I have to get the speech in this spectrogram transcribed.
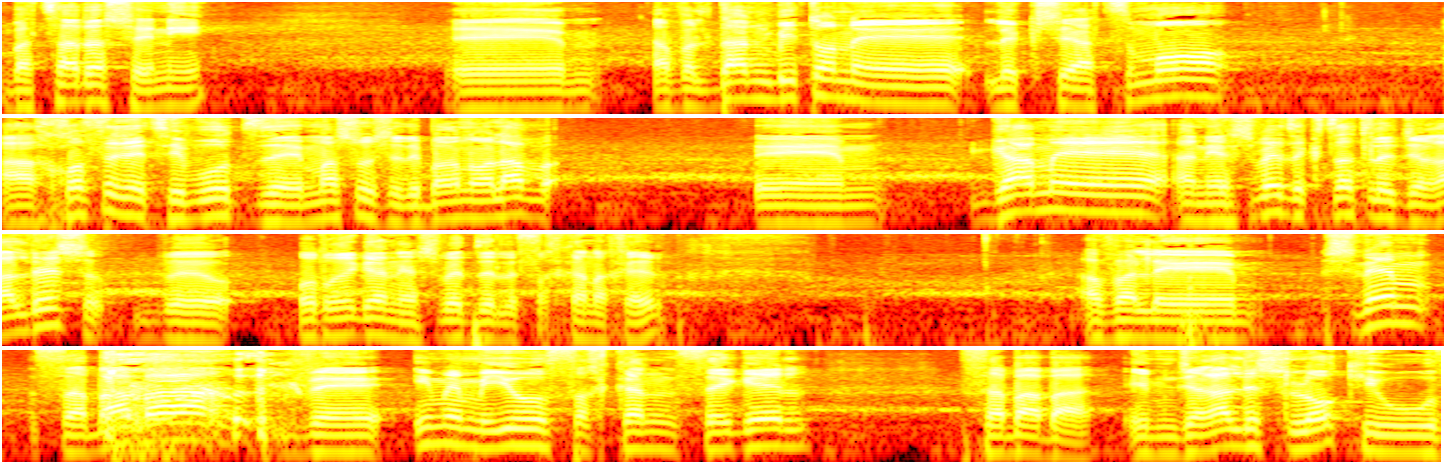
בצד השני. אה, אבל דן ביטון אה, לכשעצמו, החוסר יציבות זה משהו שדיברנו עליו. גם אני אשווה את זה קצת לג'רלדש, ועוד רגע אני אשווה את זה לשחקן אחר. אבל אה, שניהם סבבה, ואם הם יהיו שחקן סגל, סבבה. עם ג'רלדש לא, כי הוא,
